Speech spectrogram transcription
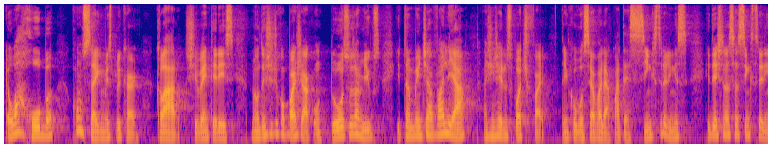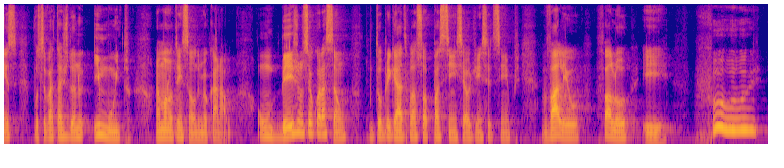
é o arroba consegue me explicar. Claro, se tiver interesse, não deixe de compartilhar com todos os seus amigos e também de avaliar a gente aí no Spotify. Tem como você avaliar com até 5 estrelinhas e deixando essas 5 estrelinhas, você vai estar ajudando e muito na manutenção do meu canal. Um beijo no seu coração, muito obrigado pela sua paciência e audiência de sempre. Valeu, falou e fui!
